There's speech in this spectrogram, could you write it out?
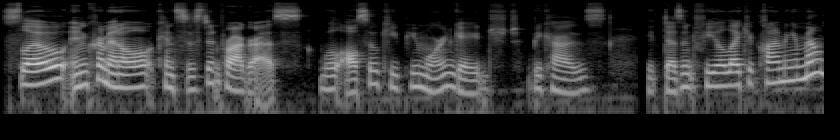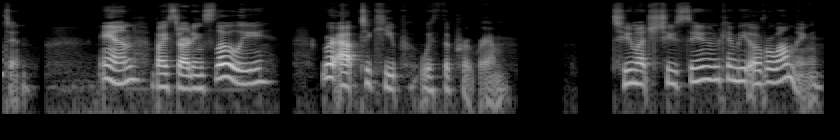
Slow, incremental, consistent progress will also keep you more engaged because it doesn't feel like you're climbing a mountain. And by starting slowly, you're apt to keep with the program. Too much too soon can be overwhelming.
